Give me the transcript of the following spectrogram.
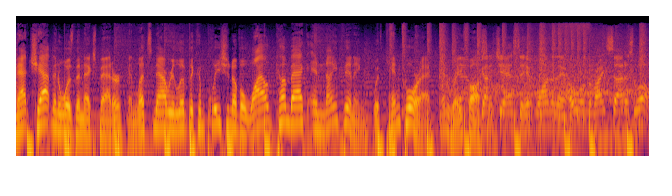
Matt Chapman was the next batter, and let's now relive the completion of a wild comeback and ninth inning with Ken Korach and Ray Fosse. Got a chance to hit one, and they hold on the right side as well.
